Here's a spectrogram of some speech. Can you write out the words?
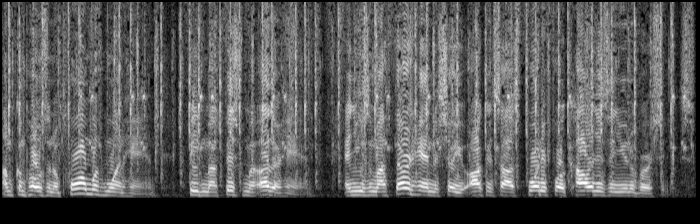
I'm composing a poem with one hand, feeding my fish with my other hand, and using my third hand to show you Arkansas's 44 colleges and universities.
